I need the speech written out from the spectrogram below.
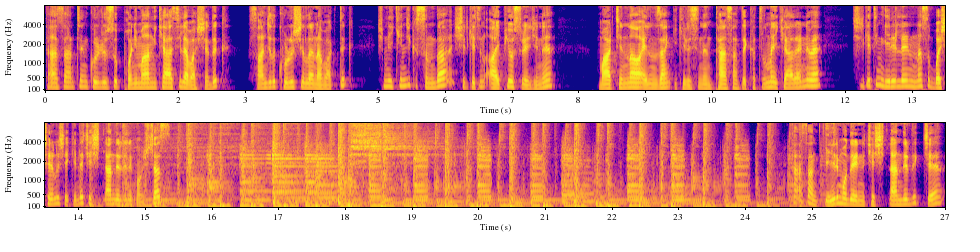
Tencent'in kurucusu Ponyman'ın hikayesiyle başladık. Sancılı kuruluş yıllarına baktık. Şimdi ikinci kısımda şirketin IPO sürecini, Martin Lau Alan Zhang ikilisinin Tencent'e katılma hikayelerini ve şirketin gelirlerini nasıl başarılı şekilde çeşitlendirdiğini konuşacağız. Tencent gelir modelini çeşitlendirdikçe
